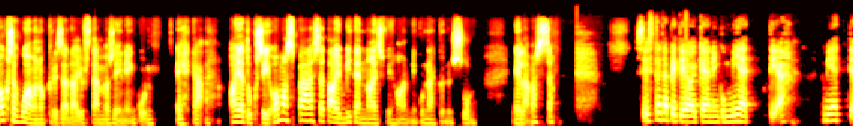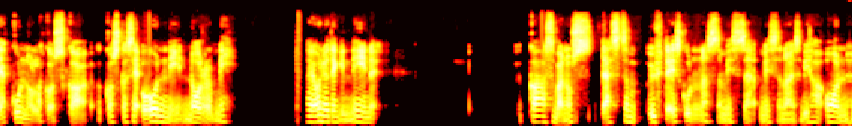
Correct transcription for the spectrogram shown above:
onko sä huomannut, Grisada, just tämmöisiä niin kuin ehkä ajatuksia omassa päässä, tai miten naisviha on niin kuin näkynyt sun elämässä? Siis tätä piti oikein niin kuin miettiä, miettiä kunnolla, koska, koska se on niin normi. Tai on jotenkin niin kasvanut tässä yhteiskunnassa, missä, missä naisviha on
